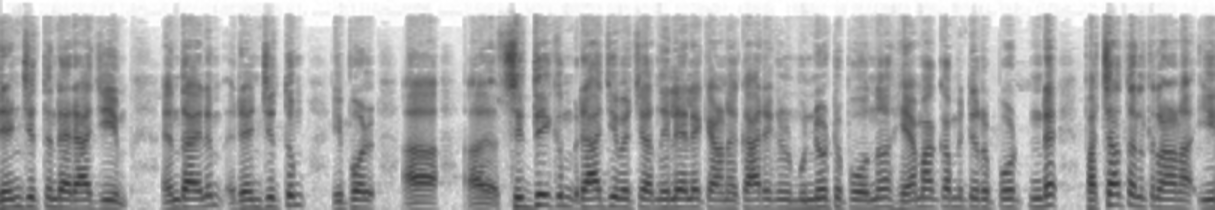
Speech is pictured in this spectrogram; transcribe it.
രഞ്ജിത്തിന്റെ രാജിയും. എന്തായാലും രഞ്ജിത്തും ഇപ്പോൾ സിദ്ദീഖും രാജിവെച്ച നിലയിലേക്കാണ് കാര്യങ്ങൾ മുന്നോട്ട് പോകുന്നത്. ഹേമ കമ്മിറ്റി റിപ്പോർട്ടിന്റെ പശ്ചാത്തലത്തിലാണ് ഈ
